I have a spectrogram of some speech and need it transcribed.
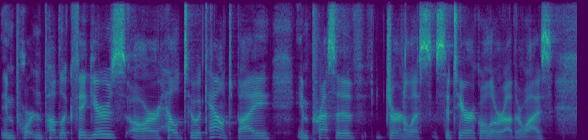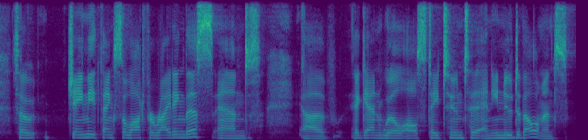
important public figures are held to account by impressive journalists, satirical or otherwise. So, Jamie, thanks a lot for writing this, and uh, again, we'll all stay tuned to any new developments.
